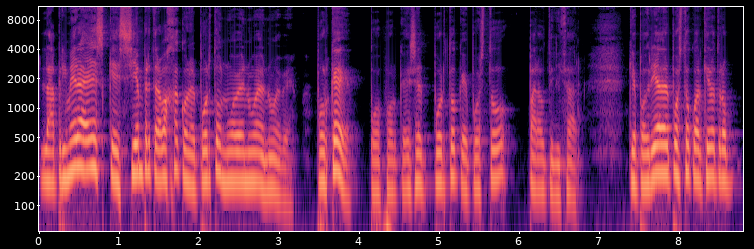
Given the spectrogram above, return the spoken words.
La primera es que siempre trabaja con el puerto 999. ¿Por qué? Pues porque es el puerto que he puesto para utilizar. ¿Que podría haber puesto cualquier otro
